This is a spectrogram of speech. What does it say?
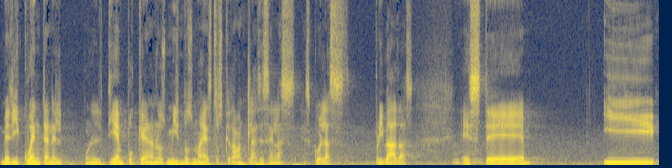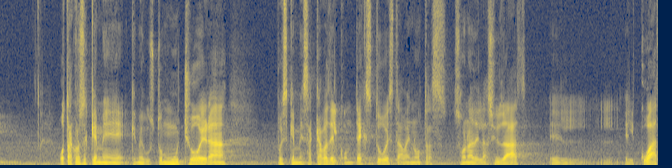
me di cuenta en el, con el tiempo que eran los mismos maestros que daban clases en las escuelas privadas Este, y otra cosa que me, que me gustó mucho era pues que me sacaba del contexto, estaba en otra zona de la ciudad, el, el Quad,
